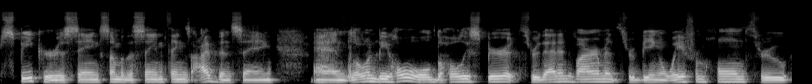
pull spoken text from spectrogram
speaker is saying some of the same things I've been saying. And lo and behold, the Holy Spirit, through that environment, through being away from home, through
